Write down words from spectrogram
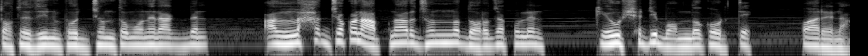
ততদিন পর্যন্ত মনে রাখবেন, আল্লাহ যখন আপনার জন্য দরজা খোলেন, কেউ সেটি বন্ধ করতে পারে না।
